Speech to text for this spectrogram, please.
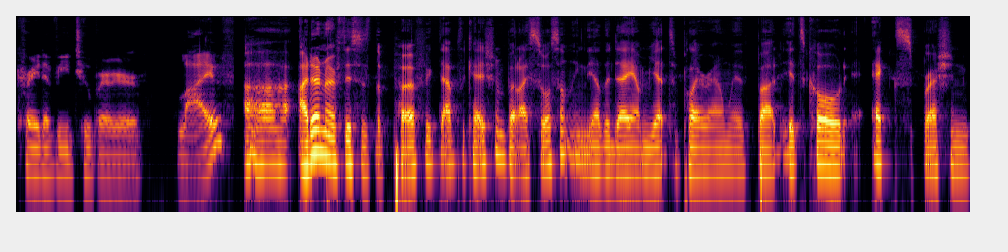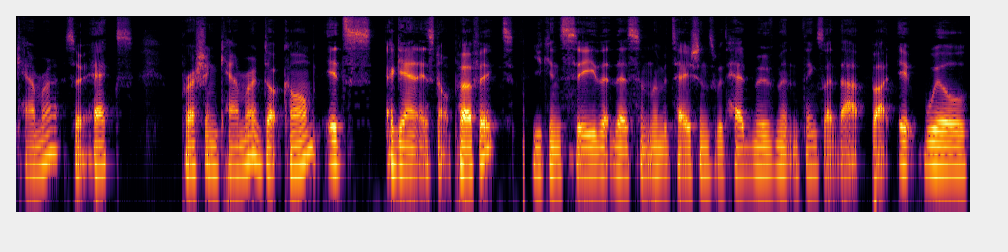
create a VTuber live? Uh, I don't know if this is the perfect application, but I saw something the other day I'm yet to play around with, but it's called Expression Camera. So X pressioncamera.com. It's again, it's not perfect. You can see that there's some limitations with head movement and things like that, but it will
